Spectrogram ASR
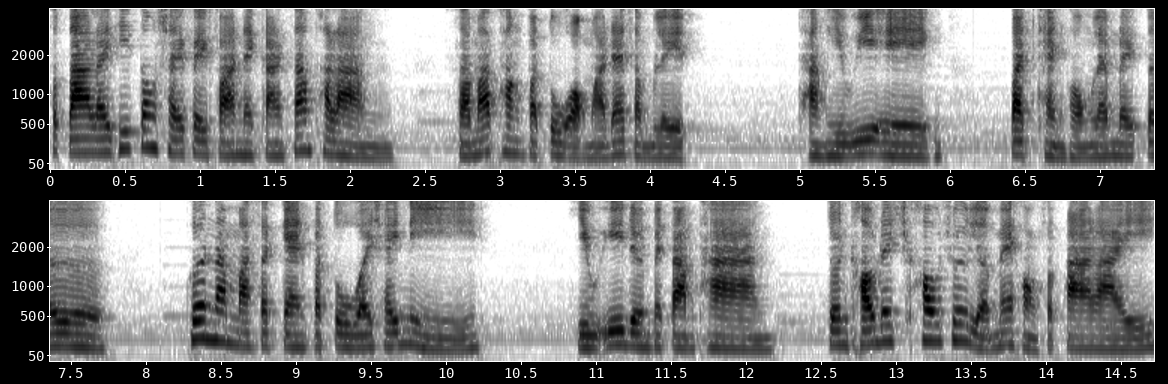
สตาร์ไลท์ที่ต้องใช้ไฟฟ้าในการสร้างพลัง สามารถพังประตูออกมาได้สำเร็จ ทางฮิวอี้เอง ตัดแขนของแรมไรเตอร์ เพื่อนำมาสแกนประตูไว้ใช้หนี ฮิวอี้เดินไปตามทาง จนเขาได้เข้าช่วยเหลือแม่ของสตาร์ไลท์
